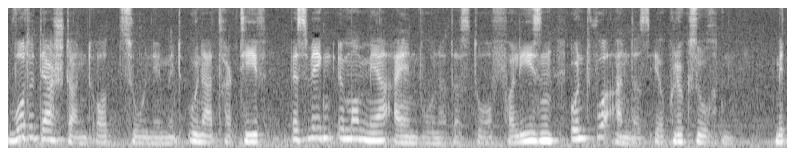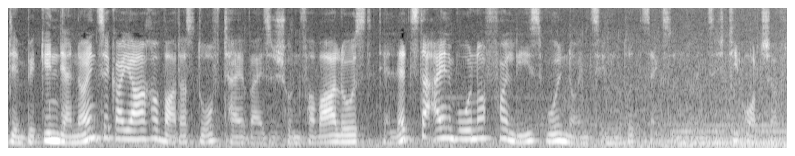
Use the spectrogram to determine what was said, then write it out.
wurde der Standort zunehmend unattraktiv, weswegen immer mehr Einwohner das Dorf verließen und woanders ihr Glück suchten. Mit dem Beginn der 90er Jahre war das Dorf teilweise schon verwahrlost. Der letzte Einwohner verließ wohl 1996 die Ortschaft.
